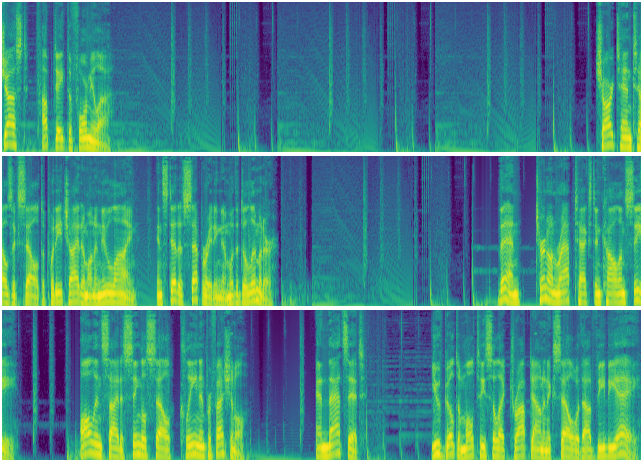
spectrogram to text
Just update the formula. CHAR 10 tells Excel to put each item on a new line, instead of separating them with a delimiter. Then, turn on wrap text in column C. All inside a single cell, clean and professional. And that's it. You've built a multi-select drop-down in Excel without VBA.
